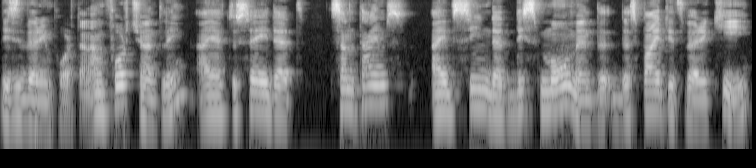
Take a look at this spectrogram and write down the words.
this is very important. Unfortunately, I have to say that sometimes I've seen that this moment, despite it's very key,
